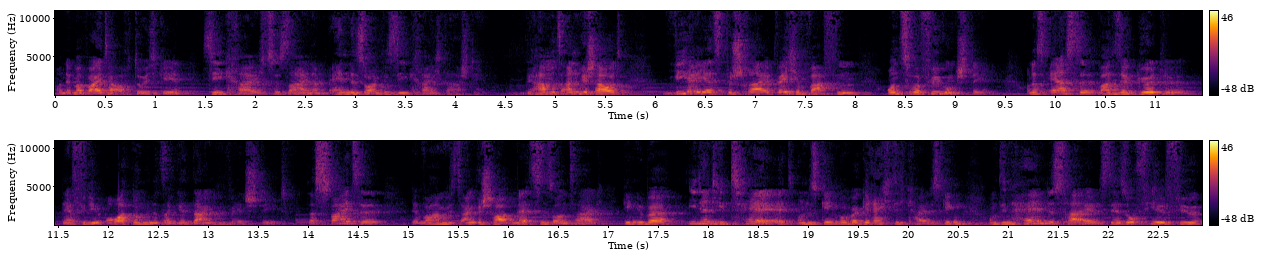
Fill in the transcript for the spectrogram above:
und immer weiter auch durchgehen, siegreich zu sein. Am Ende sollen wir siegreich dastehen. Wir haben uns angeschaut, wie er jetzt beschreibt, welche Waffen uns zur Verfügung stehen. Und das erste war dieser Gürtel, der für die Ordnung in unserer Gedankenwelt steht. Das zweite wir haben wir uns angeschaut am letzten Sonntag, gegenüber Identität und es ging über Gerechtigkeit. Es ging um den Helm des Heils, der so viel für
